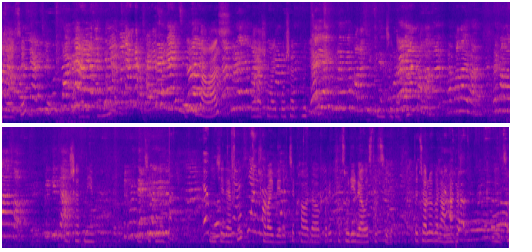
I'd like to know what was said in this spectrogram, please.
হয়েছে আওয়াজ ওরা সবাই প্রসাদ দেখো প্রসাদ নিয়ে নিচে দেখো সবাই বেরোচ্ছে খাওয়া দাওয়া করে খিচুড়ির ব্যবস্থা ছিল তো চলো এবার রান্নাঘর নিচে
